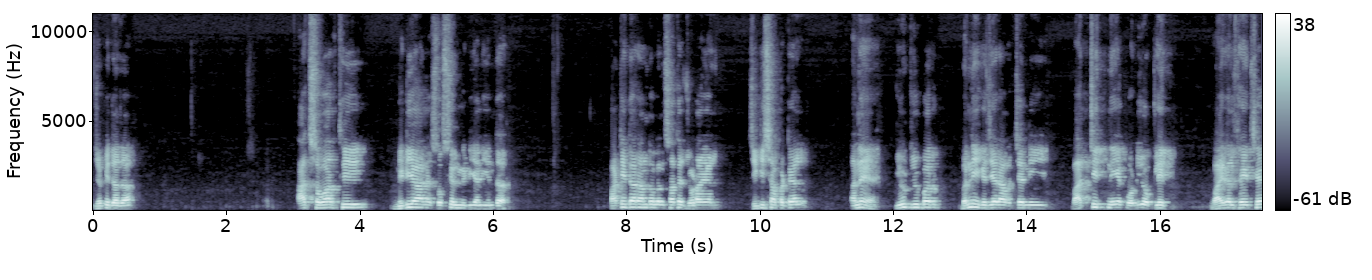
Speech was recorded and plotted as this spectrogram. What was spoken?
જપી દાદા. આજ સવારથી મીડિયા અને સોશિયલ મીડિયાની અંદર પાટીદાર આંદોલન સાથે જોડાયેલ જિગીશા પટેલ અને યુટ્યુબર બન્ની ગજેરા વચ્ચેની વાતચીતની એક ઓડિયો ક્લિપ વાયરલ થઈ છે.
